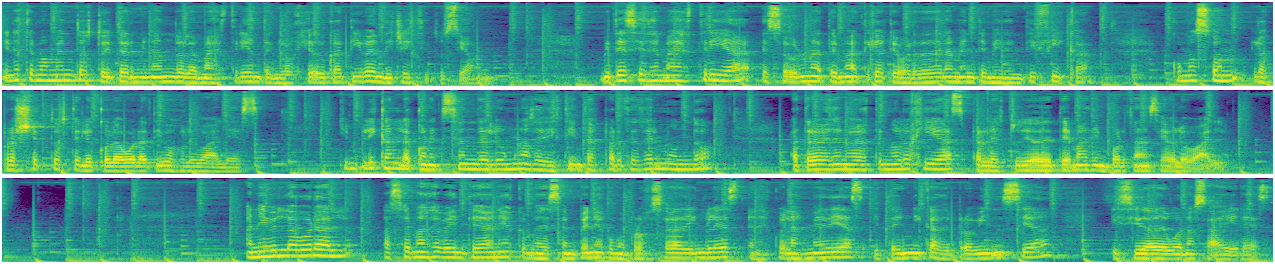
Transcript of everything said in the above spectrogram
y en este momento estoy terminando la maestría en tecnología educativa en dicha institución. Mi tesis de maestría es sobre una temática que verdaderamente me identifica, como son los proyectos telecolaborativos globales, que implican la conexión de alumnos de distintas partes del mundo a través de nuevas tecnologías para el estudio de temas de importancia global. A nivel laboral, hace más de 20 años que me desempeño como profesora de inglés en escuelas medias y técnicas de provincia y ciudad de Buenos Aires,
